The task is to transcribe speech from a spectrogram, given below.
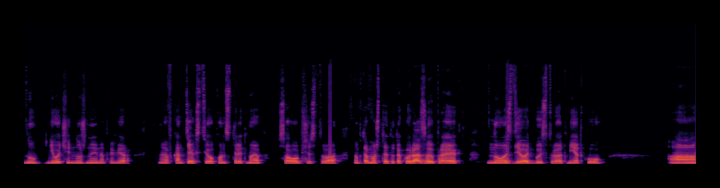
ну, не очень нужны, например, э, в контексте OpenStreetMap сообщества, ну, потому что это такой разовый проект, но сделать быструю отметку э,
